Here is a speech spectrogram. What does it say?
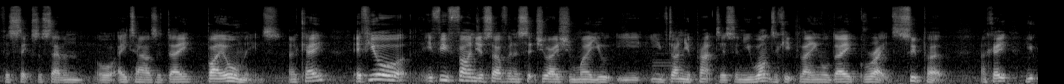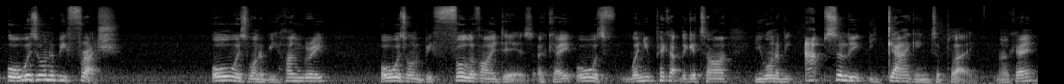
for six or seven or eight hours a day by all means. Okay, if you're if you find yourself in a situation where you, you you've done your practice and you want to keep playing all day, great, superb. Okay, you always want to be fresh, always want to be hungry, always want to be full of ideas. Okay, always when you pick up the guitar, you want to be absolutely gagging to play. Okay,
